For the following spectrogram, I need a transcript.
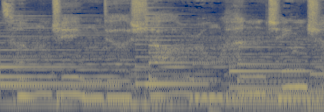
曾经的笑容很清澈。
